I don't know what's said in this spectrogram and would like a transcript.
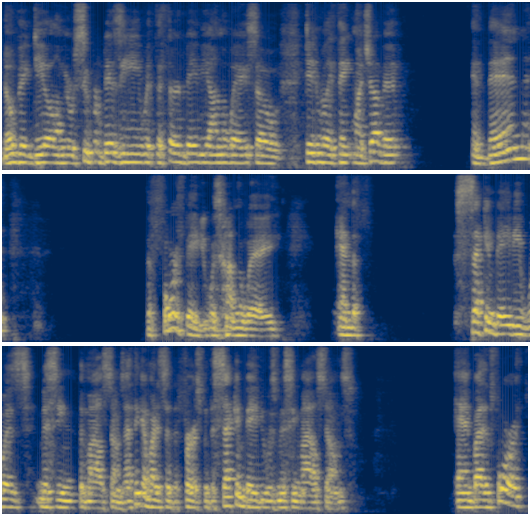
no big deal. And we were super busy with the third baby on the way. So didn't really think much of it. And then the fourth baby was on the way. And the second baby was missing the milestones. I think I might have said the first, but the second baby was missing milestones. And by the fourth,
